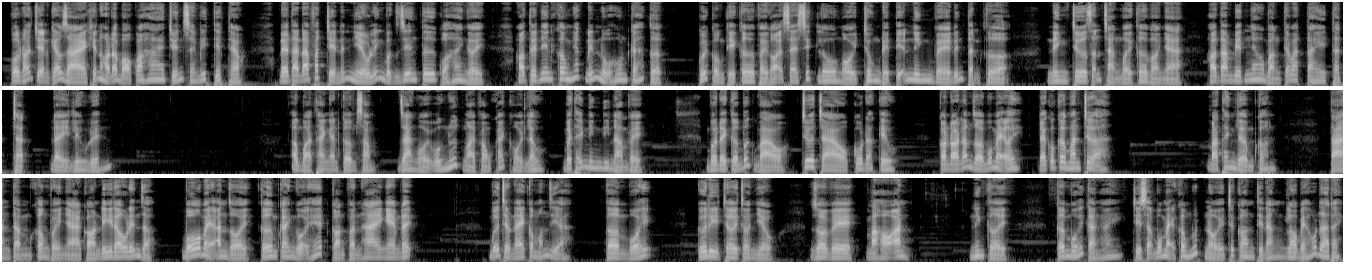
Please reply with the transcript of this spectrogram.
Cuộc nói chuyện kéo dài khiến họ đã bỏ qua hai chuyến xe buýt tiếp theo. Đề tài đã phát triển đến nhiều lĩnh vực riêng tư của hai người. Họ tuyệt nhiên không nhắc đến nụ hôn cá cược. Cuối cùng thì cơ phải gọi xe xích lô ngồi chung để tiễn Ninh về đến tận cửa. Ninh chưa sẵn sàng mời cơ vào nhà. Họ tạm biệt nhau bằng cái bắt tay thật chặt, đầy lưu luyến. Ông bà Thanh ăn cơm xong, ra ngồi uống nước ngoài phòng khách hồi lâu, mới thấy Ninh đi làm về. Vừa đầy cờ bước vào, chưa chào cô đã kêu. Còn đói lắm rồi bố mẹ ơi, đã có cơm ăn chưa ạ? Bà Thanh lườm con. Tan tầm không về nhà còn đi đâu đến giờ. Bố mẹ ăn rồi, cơm canh nguội hết còn phần hai anh em đấy. Bữa chiều nay có món gì ạ? Cơm muối. Cứ đi chơi cho nhiều. Rồi về mà họ ăn. Ninh cười. Cơm muối càng hay, chỉ sợ bố mẹ không nuốt nổi chứ con thì đang lo béo ra đây.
